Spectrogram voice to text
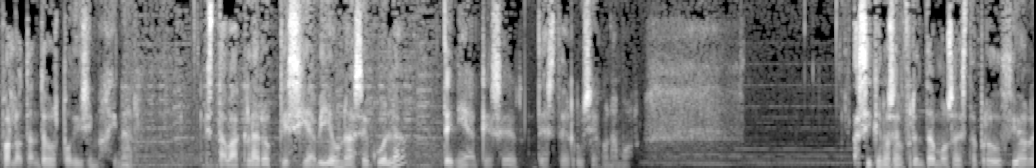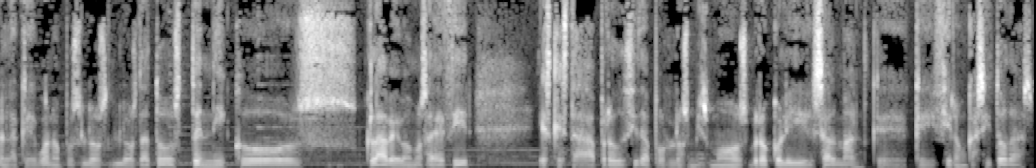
Por lo tanto, os podéis imaginar. Estaba claro que si había una secuela, tenía que ser Desde Rusia con Amor. Así que nos enfrentamos a esta producción en la que, bueno, pues los, datos técnicos clave, vamos a decir, es que está producida por los mismos Broccoli Salman, que, hicieron casi todas.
